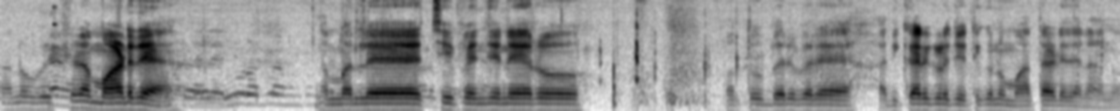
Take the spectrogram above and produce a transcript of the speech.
ನಾನು ವೀಕ್ಷಣೆ ಮಾಡಿದೆ. ನಮ್ಮಲ್ಲಿ ಚೀಫ್ ಇಂಜಿನಿಯರು ಮತ್ತು ಬೇರೆ ಬೇರೆ ಅಧಿಕಾರಿಗಳ ಜೊತೆಗೂ ಮಾತಾಡಿದೆ ನಾನು.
